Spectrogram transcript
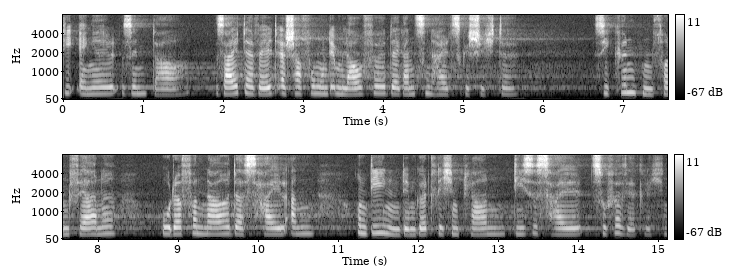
Die Engel sind da, seit der Welterschaffung und im Laufe der ganzen Heilsgeschichte. Sie künden von ferne oder von nahe das Heil an und dienen dem göttlichen Plan, dieses Heil zu verwirklichen.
